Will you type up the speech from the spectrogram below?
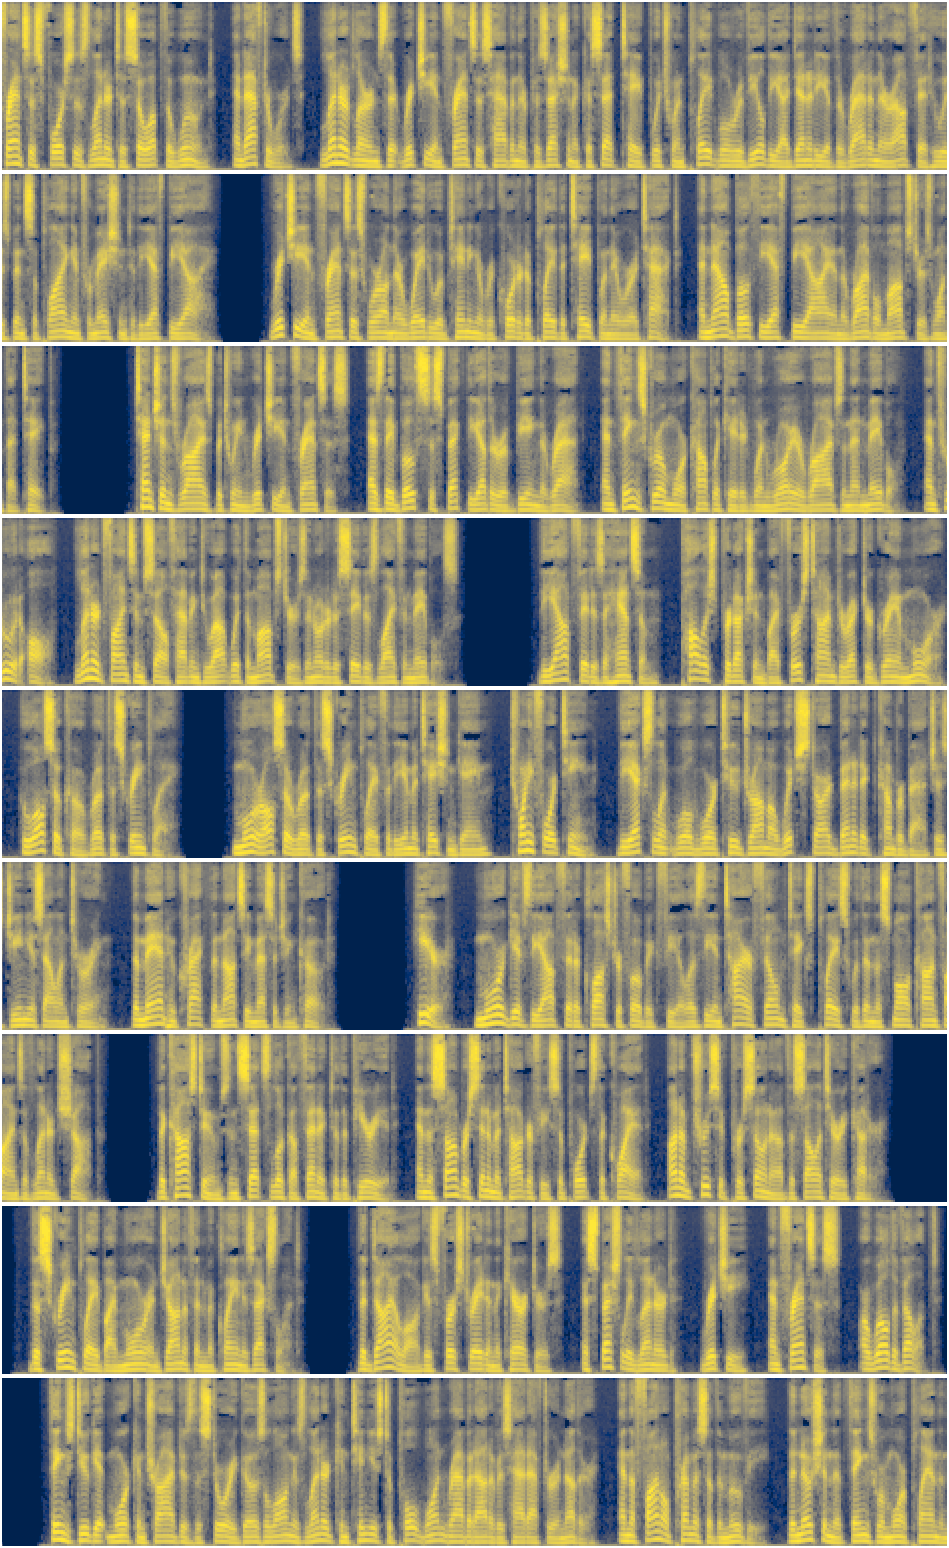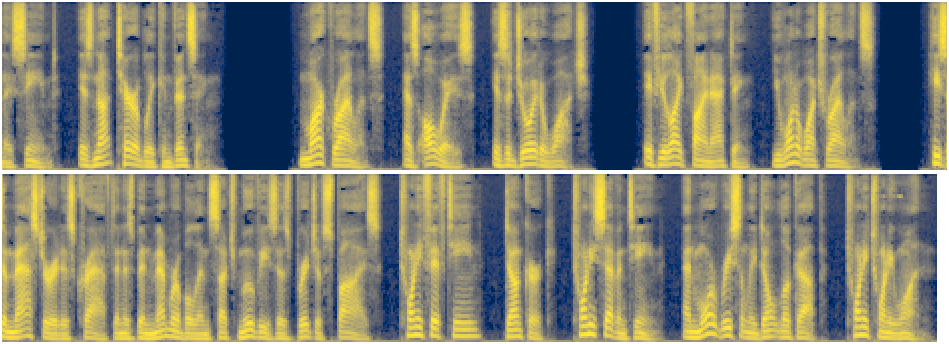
Francis forces Leonard to sew up the wound, and afterwards, Leonard learns that Richie and Francis have in their possession a cassette tape which, when played, will reveal the identity of the rat in their outfit who has been supplying information to the FBI. Richie and Francis were on their way to obtaining a recorder to play the tape when they were attacked, and now both the FBI and the rival mobsters want that tape. Tensions rise between Richie and Francis, as they both suspect the other of being the rat, and things grow more complicated when Roy arrives and then Mabel, and through it all, Leonard finds himself having to outwit the mobsters in order to save his life and Mabel's. The outfit is a handsome, polished production by first time director Graham Moore, who also co wrote the screenplay. Moore also wrote the screenplay for The Imitation Game, 2014, the excellent World War II drama which starred Benedict Cumberbatch as genius Alan Turing, the man who cracked the Nazi messaging code. Here, Moore gives the outfit a claustrophobic feel as the entire film takes place within the small confines of Leonard's shop. The costumes and sets look authentic to the period, and the somber cinematography supports the quiet, unobtrusive persona of the solitary cutter. The screenplay by Moore and Johnathan McClain is excellent. The dialogue is first rate and the characters, especially Leonard, Richie, and Francis, are well developed. Things do get more contrived as the story goes along as Leonard continues to pull one rabbit out of his hat after another, and the final premise of the movie, the notion that things were more planned than they seemed, is not terribly convincing. Mark Rylance, as always, is a joy to watch. If you like fine acting, you want to watch Rylance. He's a master at his craft and has been memorable in such movies as Bridge of Spies, 2015, Dunkirk, 2017, and more recently Don't Look Up, 2021.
